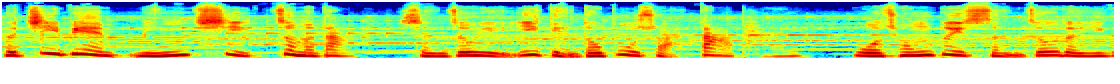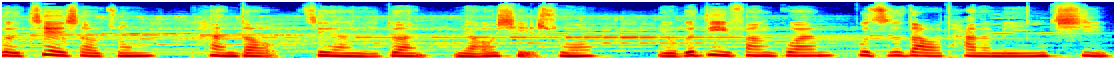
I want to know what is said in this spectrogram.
可即便名气这么大，沈周也一点都不耍大牌。我从对沈周的一个介绍中看到这样一段描写说。有个地方官不知道他的名气，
